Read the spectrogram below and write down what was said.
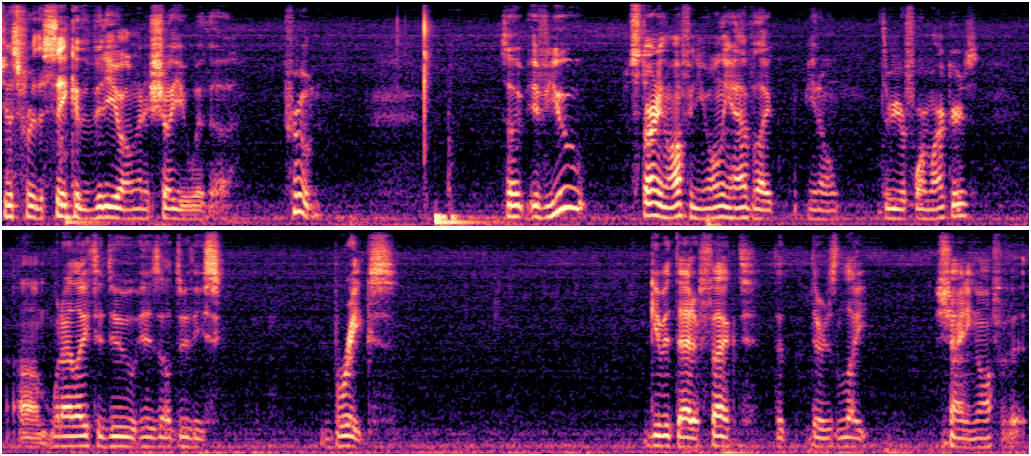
just for the sake of the video, I'm going to show you with a prune. So if you starting off and you only have like you know, three or four markers, um, what I like to do is I'll do these breaks. Give it that effect that there's light shining off of it.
